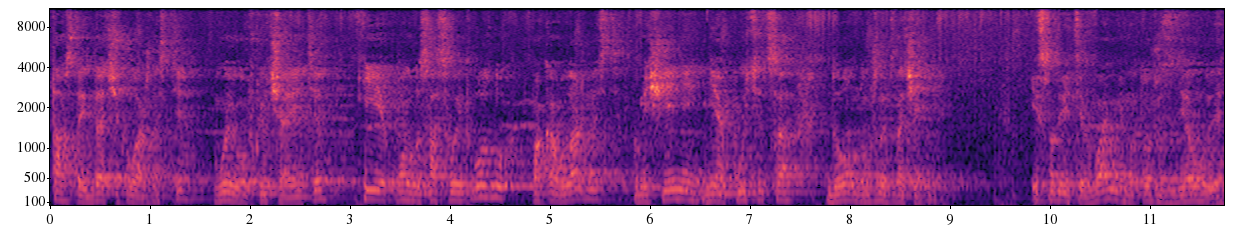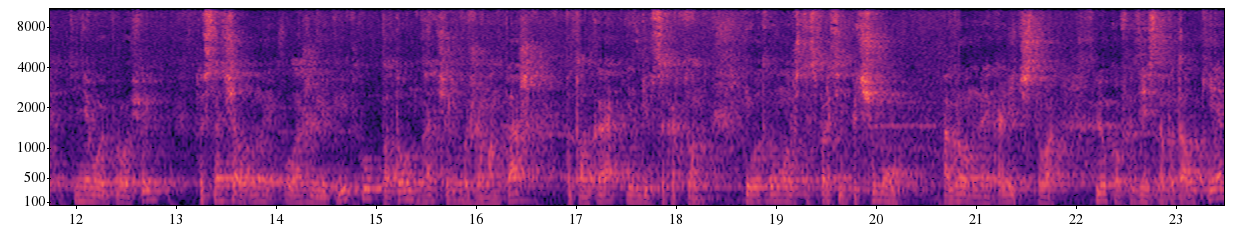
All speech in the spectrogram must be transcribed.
Там стоит датчик влажности, вы его включаете, и он высасывает воздух, пока влажность в помещении не опустится до нужных значений. И смотрите, в ванне мы тоже сделали теневой профиль. То есть сначала мы уложили плитку, потом начали уже монтаж потолка из гипсокартона. И вот вы можете спросить, почему огромное количество люков здесь на потолке.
